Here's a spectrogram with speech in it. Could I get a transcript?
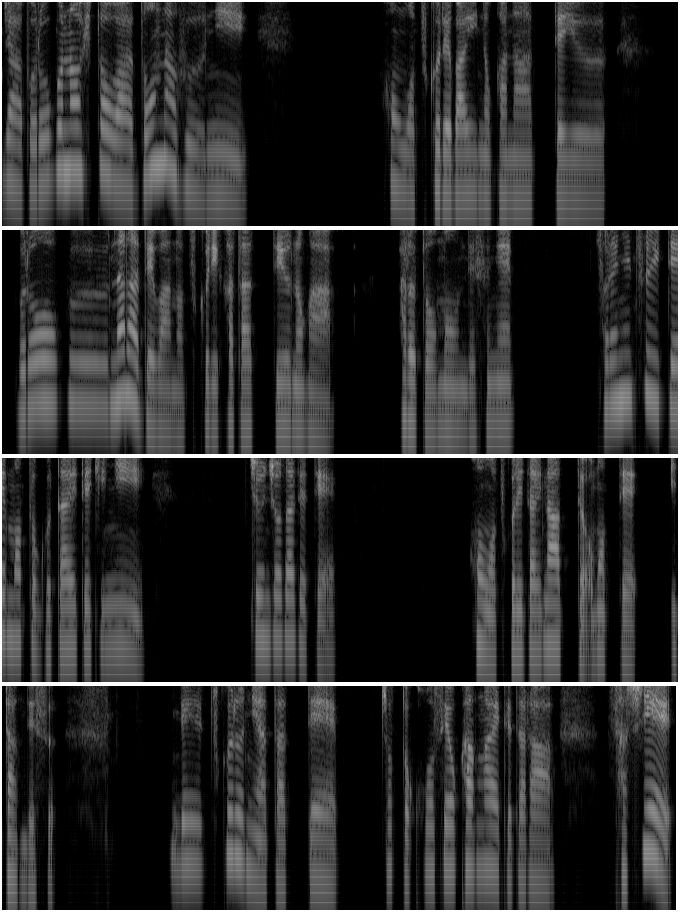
じゃあブログの人はどんな風に本を作ればいいのかなっていう、ブログならではの作り方っていうのがあると思うんですね。それについてもっと具体的に順序立てて本を作りたいなって思っていたんです。で、作るにあたって、ちょっと構成を考えてたら、挿絵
